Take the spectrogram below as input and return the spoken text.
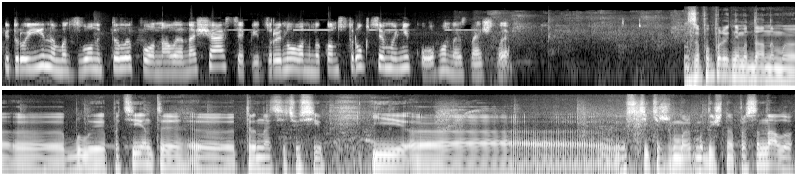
під руїнами дзвонить телефон. Але на щастя, під зруйнованими конструкціями нікого не знайшли. За попередніми даними е, були пацієнти, е, 13 осіб, і е, стільки ж медичного персоналу.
